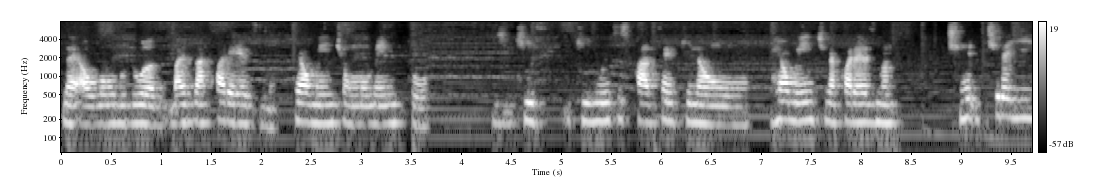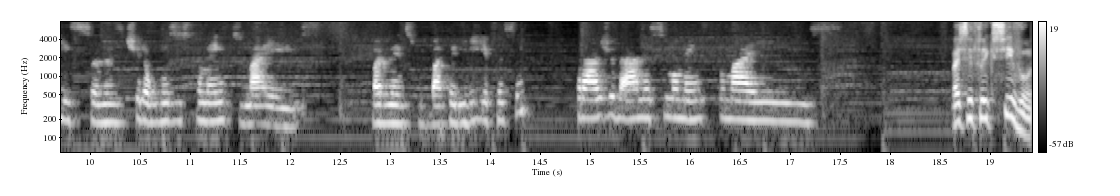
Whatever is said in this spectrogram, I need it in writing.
né, ao longo do ano, mas na quaresma, realmente é um momento de que, que muitos fazem que não, realmente na quaresma, tira isso, às vezes tira alguns instrumentos mais barulhentos de bateria, assim, para ajudar nesse momento mais... Mais reflexivo.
